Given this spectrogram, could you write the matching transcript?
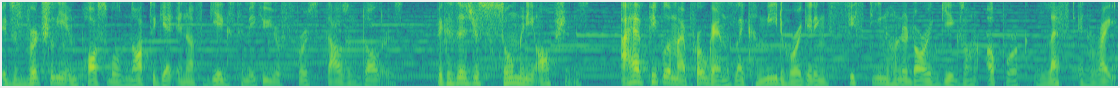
it's virtually impossible not to get enough gigs to make you your first thousand dollars because there's just so many options. I have people in my programs like Hamid who are getting $1,500 gigs on Upwork left and right.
